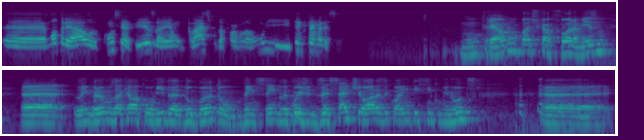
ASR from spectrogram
É, Montreal, com certeza, é um clássico da Fórmula 1 e tem que permanecer. Montreal não pode ficar fora mesmo. É, lembramos aquela corrida do Button vencendo depois de 17 horas e 45 minutos. É,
